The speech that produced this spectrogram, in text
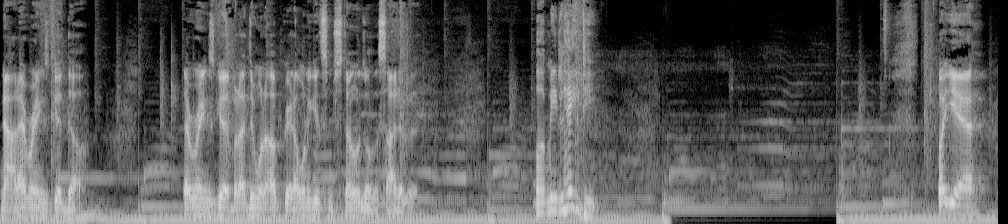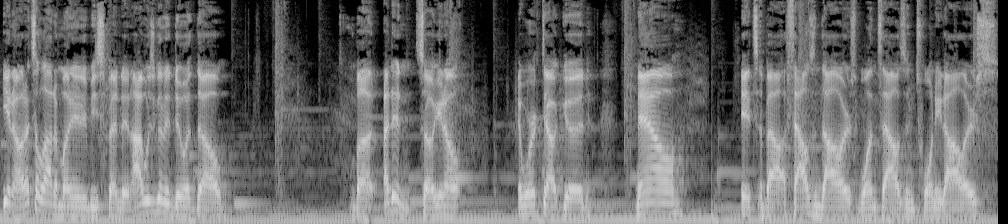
Nah, that ring's good though. That ring's good, but I do want to upgrade. I want to get some stones on the side of it. But me lady. But yeah, you know, that's a lot of money to be spending. I was to do it though, but I didn't. So, you know, it worked out good. Now it's about a thousand dollars, one thousand twenty dollars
